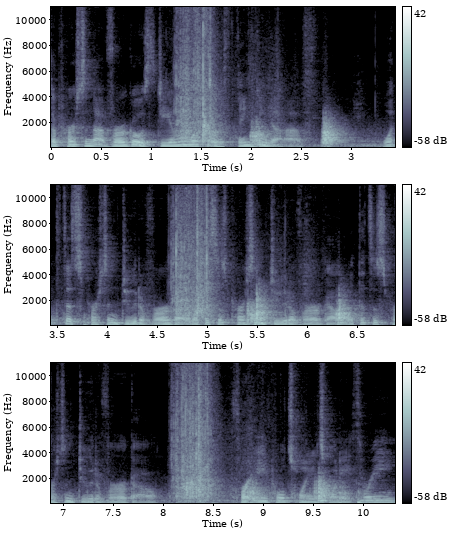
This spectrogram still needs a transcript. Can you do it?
The person that Virgo is dealing with or thinking of. What did this person do to Virgo? What does this person do to Virgo? What did this person do to Virgo? For April 2023,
